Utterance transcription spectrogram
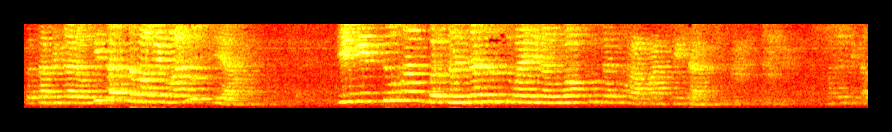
Tetapi kalau kita sebagai manusia ingin Tuhan bekerja sesuai dengan waktu dan harapan kita, maka kita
